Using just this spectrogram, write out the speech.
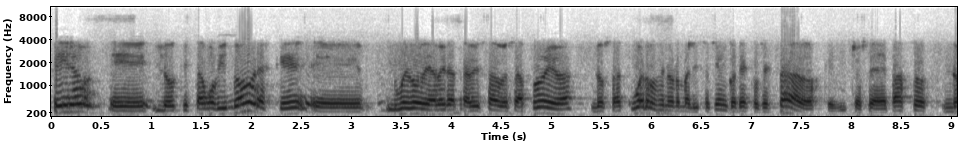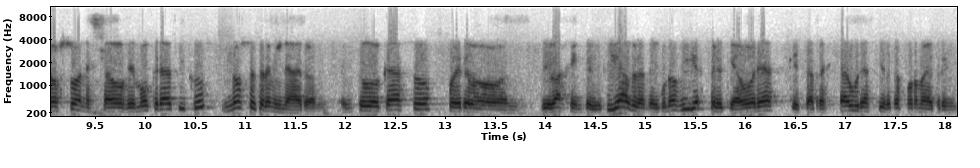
pero eh, lo que estamos viendo ahora es que eh, luego de haber atravesado esa prueba, los acuerdos de normalización con estos estados, que dicho sea de paso, no son estados democráticos, no se terminaron. En todo caso, fueron de baja intensidad durante algunos días, pero que ahora que se restaura cierta forma de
